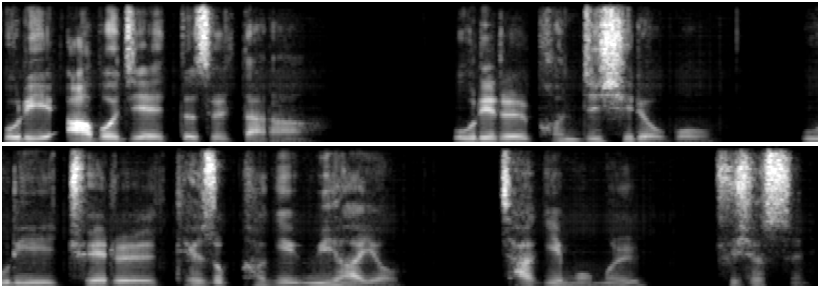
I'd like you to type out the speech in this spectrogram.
우리 아버지의 뜻을 따라 우리를 건지시려고 우리 죄를 대속하기 위하여 자기 몸을 주셨으니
